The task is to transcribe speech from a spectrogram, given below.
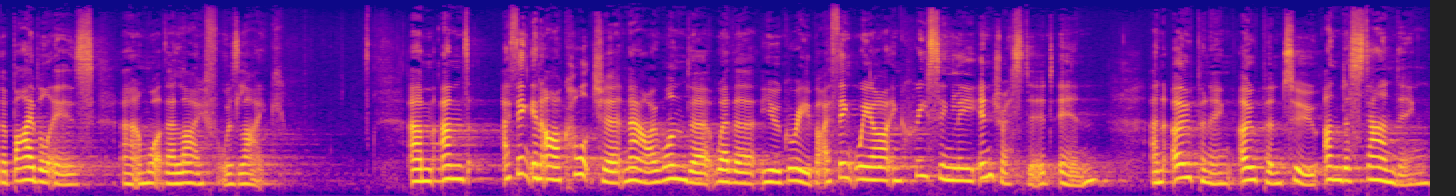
the Bible is uh, and what their life was like. Um, and I think in our culture now, I wonder whether you agree, but I think we are increasingly interested in and opening, open to understanding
